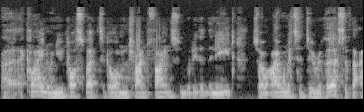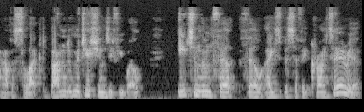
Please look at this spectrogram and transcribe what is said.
a client or a new prospect to go on and try and find somebody that they need. So I wanted to do reverse of that and have a select band of magicians, if you will, each of them fill, fill a specific criteria.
